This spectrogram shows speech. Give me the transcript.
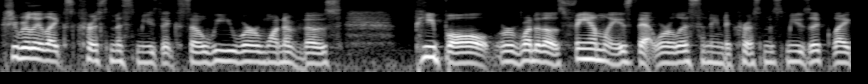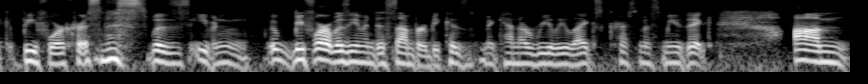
she really likes Christmas music. So we were one of those people or one of those families that were listening to Christmas music like before Christmas was even before it was even December because McKenna really likes Christmas music. Um,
